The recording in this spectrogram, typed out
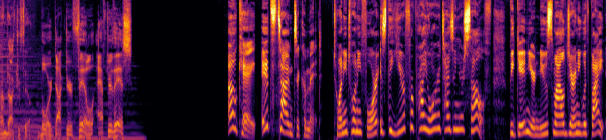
I'm Dr. Phil. More Dr. Phil after this. Okay, it's time to commit. 2024 is the year for prioritizing yourself. Begin your new smile journey with Byte,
